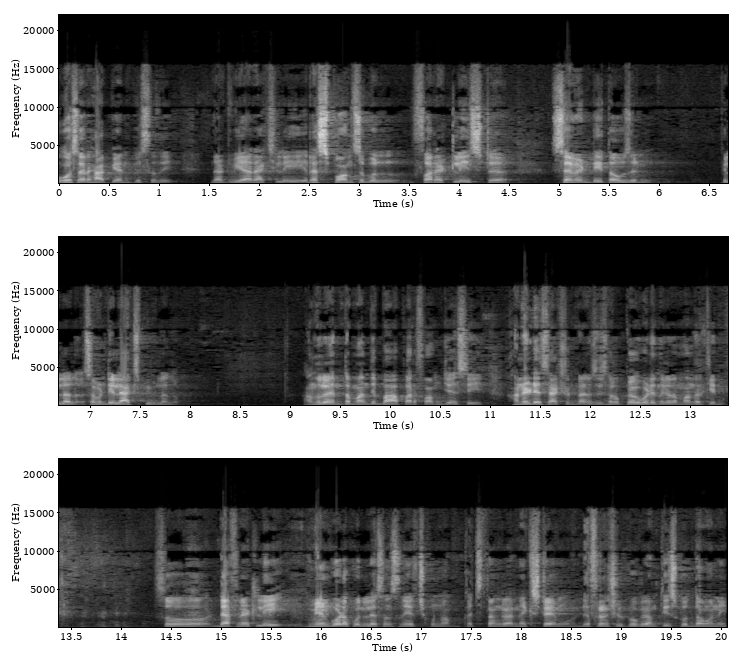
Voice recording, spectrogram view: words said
ఒక్కోసారి హ్యాపీ అనిపిస్తుంది that we're actually responsible for at least seventy thousand పిల్లలు సెవెంటీ ల్యాక్స్ పిల్లలు. అందులో ఎంతమంది బాగా పర్ఫామ్ చేసి హండ్రెడ్ డేస్ యాక్షన్ ప్లాన్ చూసారు ఉపయోగపడింది కదా మా అందరికీ? సో డెఫినెట్లీ మేము కూడా కొన్ని లెసన్స్ నేర్చుకున్నాం. ఖచ్చితంగా నెక్స్ట్ టైం డిఫరెన్షియల్ ప్రోగ్రామ్ తీసుకొద్దామని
